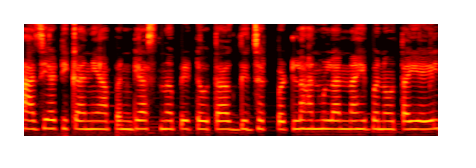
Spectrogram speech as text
आज या ठिकाणी आपण गॅस न पेटवता अगदी झटपट लहान मुलांनाही बनवता येईल.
